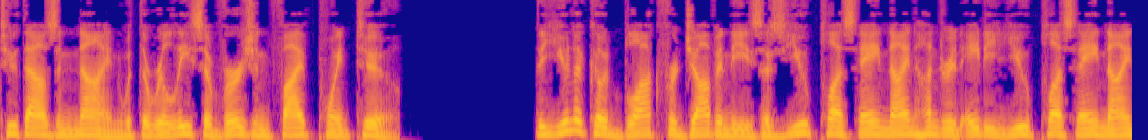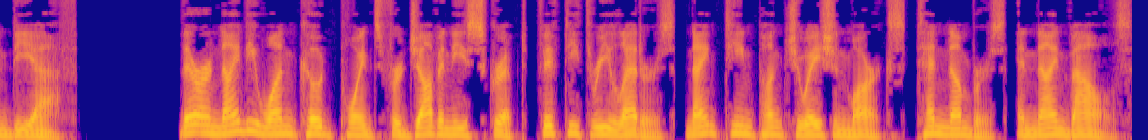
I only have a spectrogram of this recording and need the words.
2009 with the release of version 5.2. The Unicode block for Javanese is U plus A980 U plus A9DF. There are 91 code points for Javanese script, 53 letters, 19 punctuation marks, 10 numbers, and 9 vowels.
